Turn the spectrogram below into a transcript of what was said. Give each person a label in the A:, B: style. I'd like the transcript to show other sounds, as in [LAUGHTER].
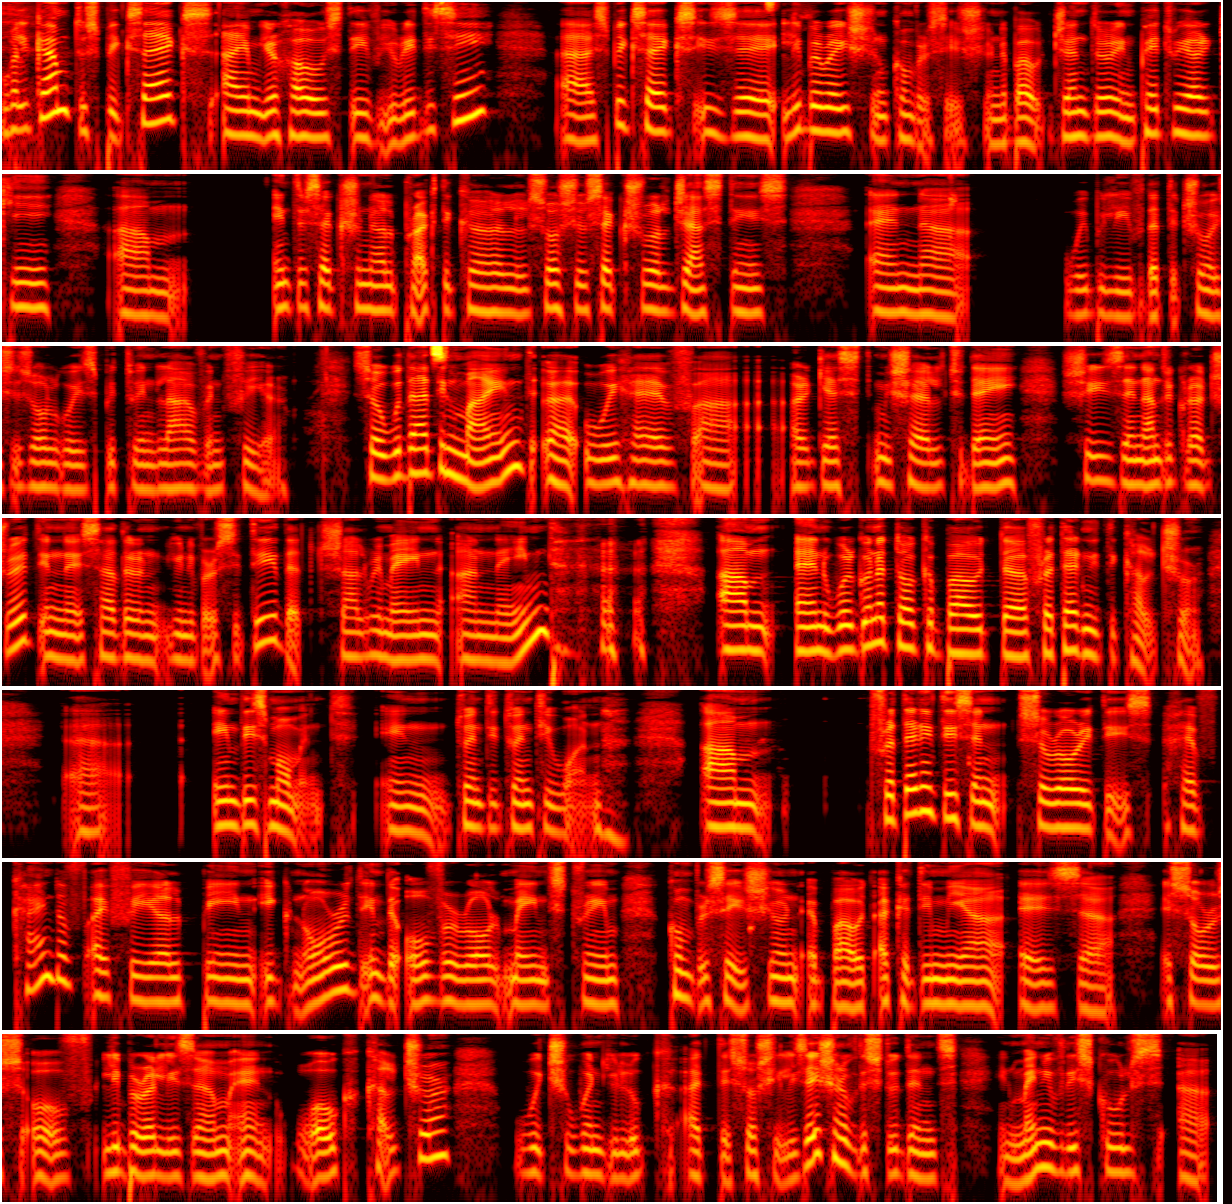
A: Welcome to Speak Sex. I am your host, Eve Eurydice. Uh, Speak Sex is a liberation conversation about gender in patriarchy, um, intersectional, practical, socio-sexual justice, and uh, we believe that the choice is always between love and fear. So, with that in mind, uh, we have uh, our guest Michelle today. She's an undergraduate in a southern university that shall remain unnamed. [LAUGHS] um, and we're going to talk about uh, fraternity culture uh, in this moment in 2021. Um, fraternities and sororities have kind of, I feel, been ignored in the overall mainstream conversation about academia as uh, a source of liberalism and woke culture. Which, when you look at the socialization of the students in many of these schools, uh,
